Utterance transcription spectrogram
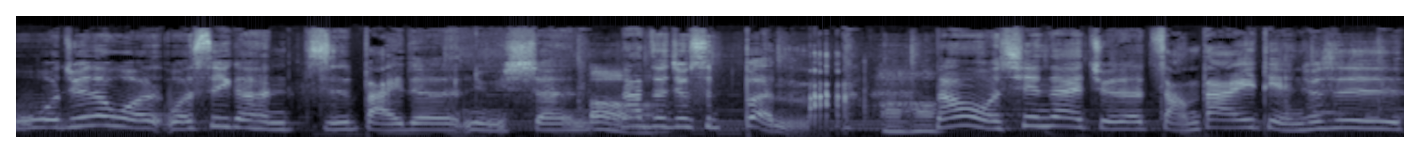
我觉得我我是一个很直白的女生，oh. 那这就是笨嘛。Uh. 然后我现在觉得长大一点，就是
